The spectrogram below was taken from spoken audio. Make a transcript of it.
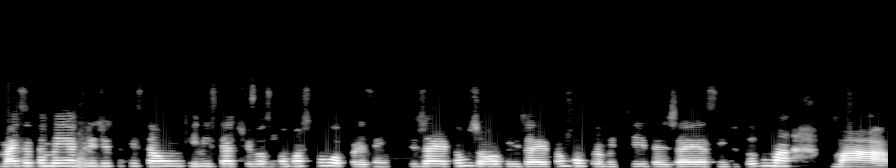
Mas eu também acredito que são iniciativas como a sua, por exemplo, que já é tão jovem, já é tão comprometida, já é assim de toda uma uma,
